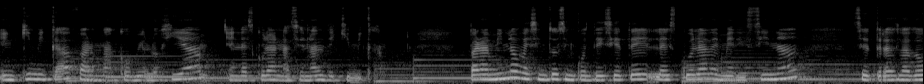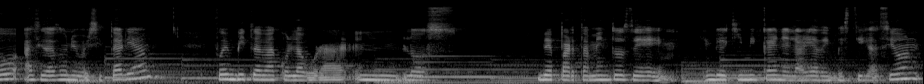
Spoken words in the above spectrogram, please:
en Química Farmacobiología en la Escuela Nacional de Química. Para 1957 la Escuela de Medicina se trasladó a Ciudad Universitaria, fue invitada a colaborar en los departamentos de bioquímica en el área de investigación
